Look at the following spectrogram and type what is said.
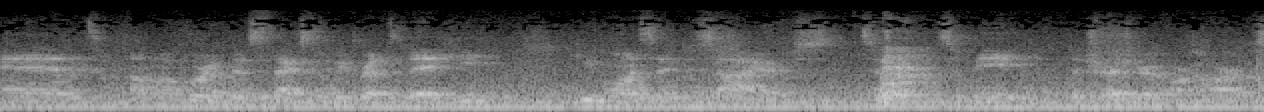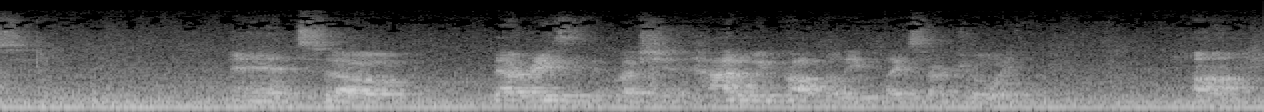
And um, according to this text that we read today, he he wants and desires to, to be the treasure of our hearts. And so that raises the question how do we properly place our joy? Um,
